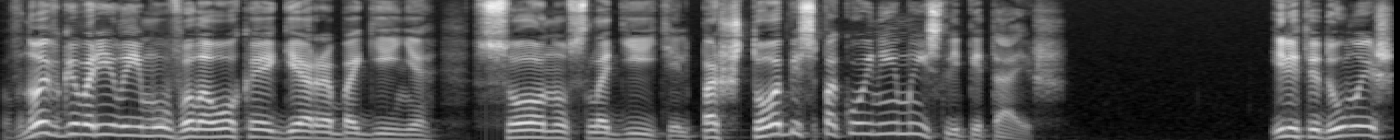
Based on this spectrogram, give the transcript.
Вновь говорила ему волоокая Гера-богиня, сону сладитель, по что беспокойные мысли питаешь? Или ты думаешь,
